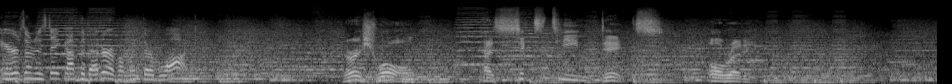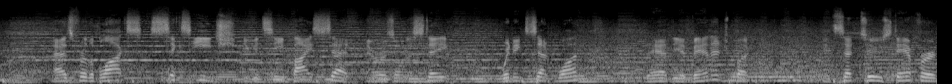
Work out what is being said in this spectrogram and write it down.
Arizona State got the better of them with their block. Mary Schroll has 16 digs already. As for the blocks, six each. You can see by set, Arizona State winning set one. They had the advantage, but in set two, Stanford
